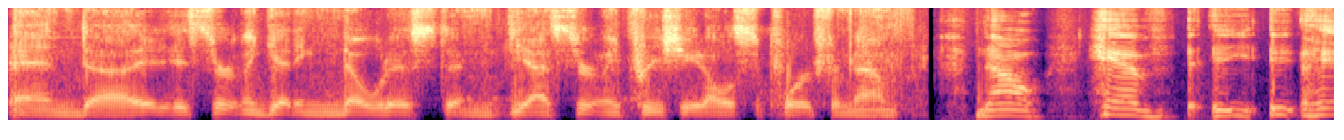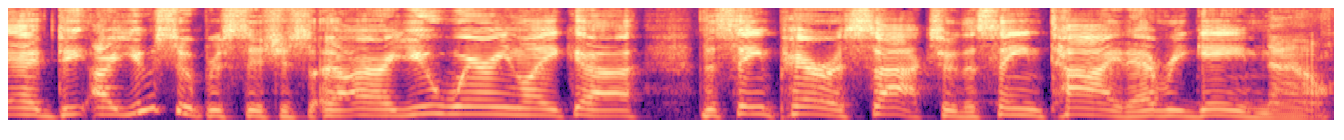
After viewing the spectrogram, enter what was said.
and uh, it, it's certainly getting noticed, and yeah, I certainly appreciate all the support from them. Now, have uh, are you superstitious? Are you wearing like uh, the same pair of socks or the same same tide every game now.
